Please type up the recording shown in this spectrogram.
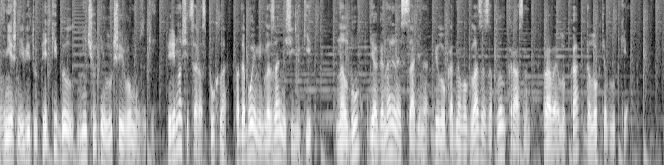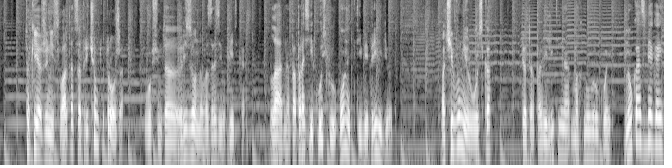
Внешний вид у Петьки был ничуть не лучше его музыки. Переносица распухла, под обоими глазами синяки. На лбу диагональная ссадина, белок одного глаза заплыл красным, правая лупка до локтя в лупке. «Так я же не свататься, при чем тут рожа?» В общем-то, резонно возразил Петька. Ладно, попроси Кузьку, он и к тебе приведет. А чего не Роська? Петр повелительно махнул рукой. Ну-ка, сбегай.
